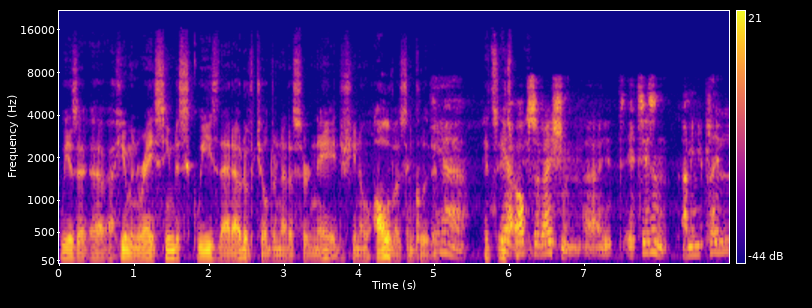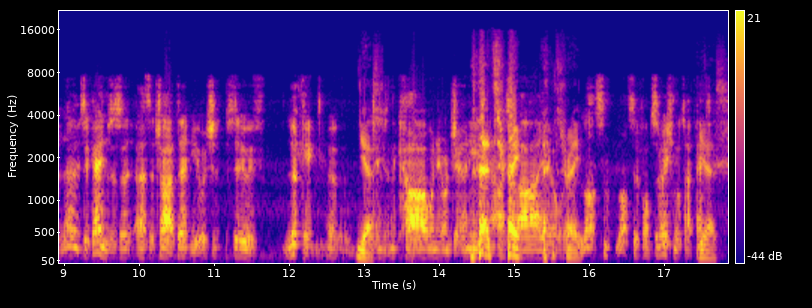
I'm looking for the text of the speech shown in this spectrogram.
we as a, a, human race seem to squeeze that out of children at a certain age. You know, all of us included. Yeah. It's, it's yeah, observation. Uh, it, it isn't. I mean, you play loads of games as a, as a child, don't you? Which to do with looking. Uh, yes. Games in the car when you're on journeys. That's right. That's or, right. Lots lots of observational type things. Yes.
